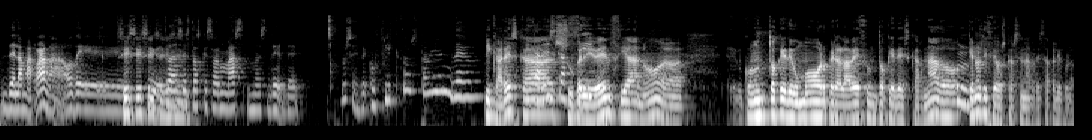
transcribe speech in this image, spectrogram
de la marrana o de, Sí, sí, sí, de sí, todas sí. estas que son más, más de, de, no sé, de conflictos también. De... picaresca, supervivencia, ¿no? Eh, con un toque de humor, pero a la vez un toque descarnado. Hmm. ¿Qué nos dice Oscar Senar de esta película?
